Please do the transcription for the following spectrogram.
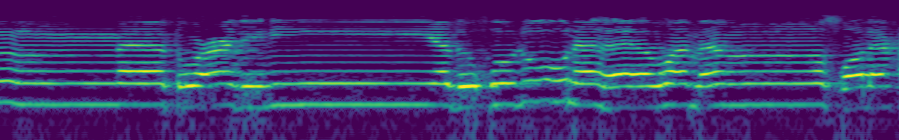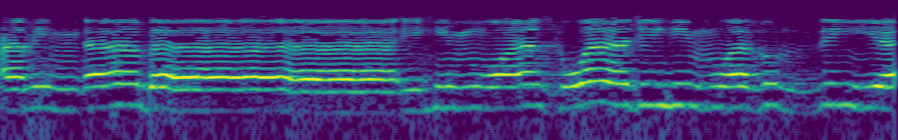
جنات عدن يدخلونها ومن صلح من آبائهم وأزواجهم وذرياتهم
